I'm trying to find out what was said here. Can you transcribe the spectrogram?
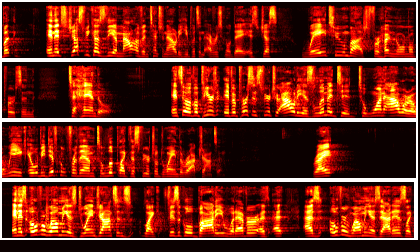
But, and it's just because the amount of intentionality he puts in every single day is just way too much for a normal person to handle. And so, if a, if a person's spirituality is limited to one hour a week, it will be difficult for them to look like the spiritual Dwayne The Rock Johnson. Right? And as overwhelming as Dwayne Johnson's like physical body, whatever, as, as, as overwhelming as that is, like,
